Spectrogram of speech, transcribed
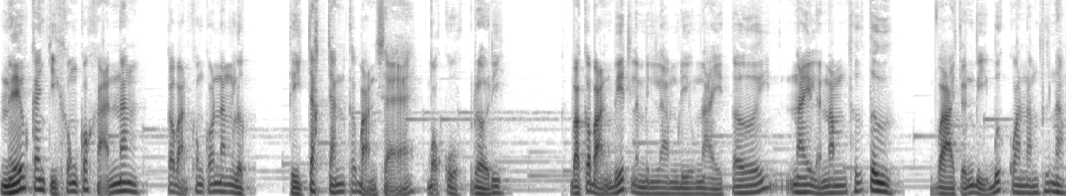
Nếu các anh chị không có khả năng, các bạn không có năng lực thì chắc chắn các bạn sẽ bỏ cuộc rời đi. Và các bạn biết là mình làm điều này tới nay là năm thứ tư và chuẩn bị bước qua năm thứ năm.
